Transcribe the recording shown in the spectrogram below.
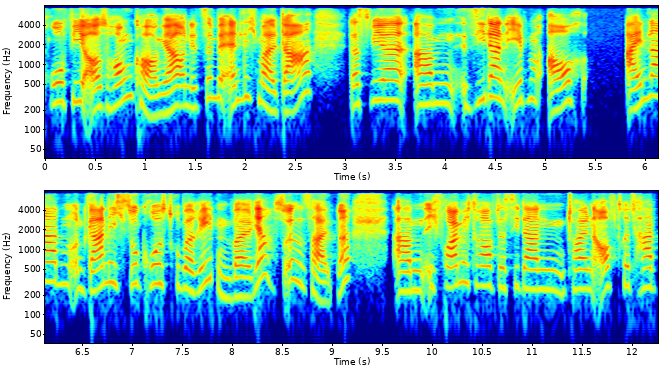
pro Profi aus Hongkong, ja. Und jetzt sind wir endlich mal da, dass wir ähm, sie dann eben auch einladen und gar nicht so groß drüber reden, weil ja, so ist es halt. Ne? Ähm, ich freue mich darauf, dass sie dann einen tollen Auftritt hat.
